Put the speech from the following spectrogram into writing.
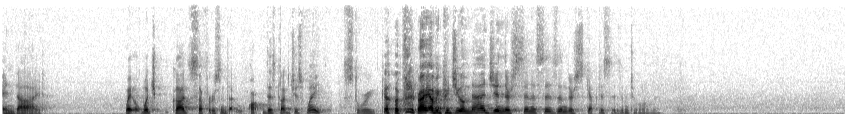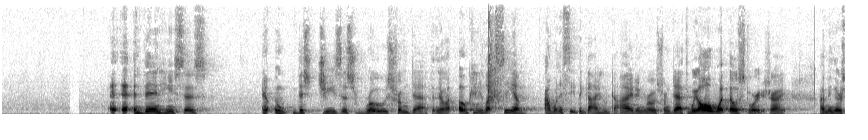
and died. Wait, which God suffers and dies? This God, just wait. Story goes, right? I mean, could you imagine their cynicism, their skepticism to all this? And, and then he says, and, and this Jesus rose from death. And they're like, okay, let's see him. I want to see the guy who died and rose from death. We all want those stories, right? I mean, there's,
